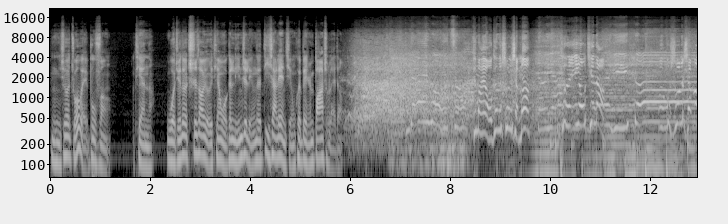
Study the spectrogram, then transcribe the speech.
你说卓伟不封，天哪！我觉得迟早有一天，我跟林志玲的地下恋情会被人扒出来的。哎妈呀！我刚才说了什么？哎呦天哪！我说了什么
